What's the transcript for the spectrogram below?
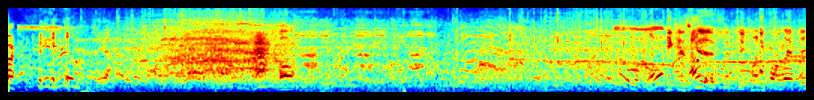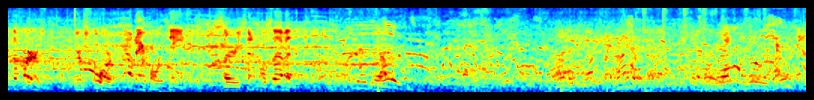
Out. Sorry. Kick is good with 2.24 left in the first. Your score, County 14, Surry Central 7. Number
